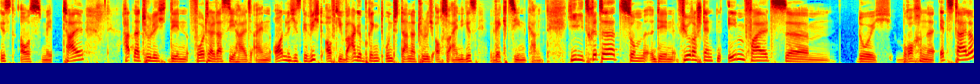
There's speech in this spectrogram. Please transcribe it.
ist aus Metall. Hat natürlich den Vorteil, dass sie halt ein ordentliches Gewicht auf die Waage bringt und dann natürlich auch so einiges wegziehen kann. Hier die Tritte zum den Führerständen ebenfalls ähm, durchbrochene Ätzteile.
